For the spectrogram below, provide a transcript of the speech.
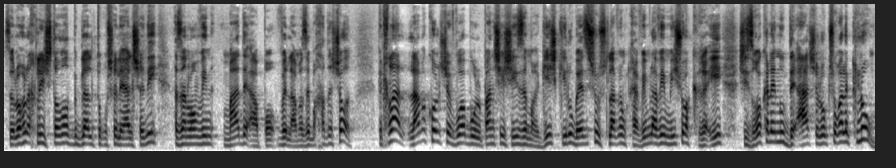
זה לא הולך להשתנות בגלל טור של אייל שני, אז אני לא מבין מה הדעה פה ולמה זה בחדשות. בכלל, למה כל שבוע באולפן שישי זה מרגיש כאילו באיזשהו שלב הם חייבים להביא מישהו אקראי שיזרוק עלינו דעה שלא קשורה לכלום?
